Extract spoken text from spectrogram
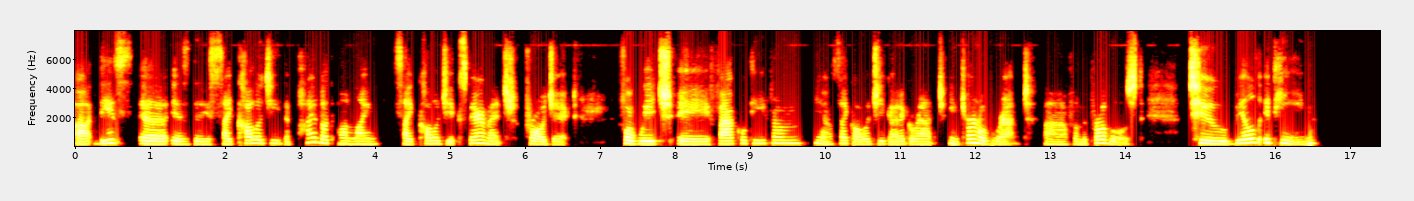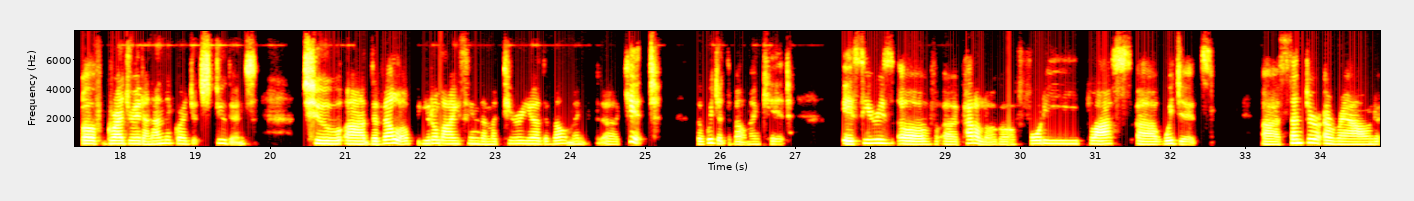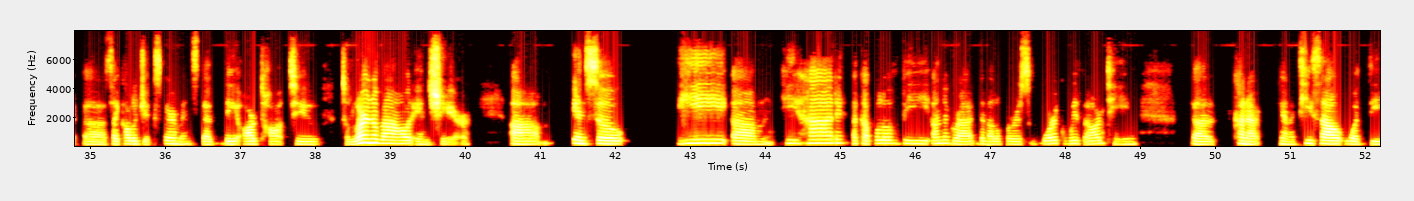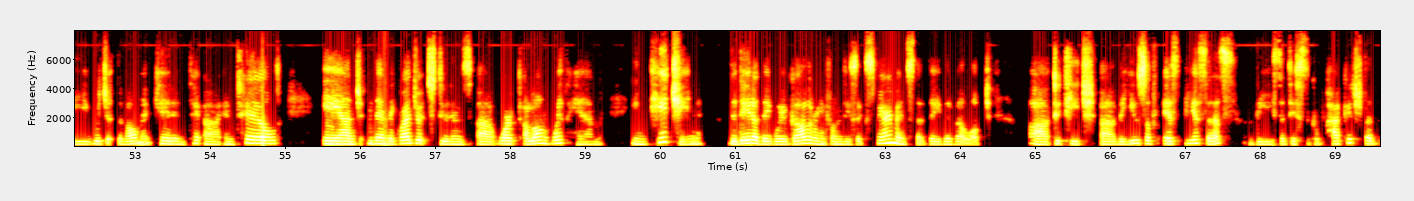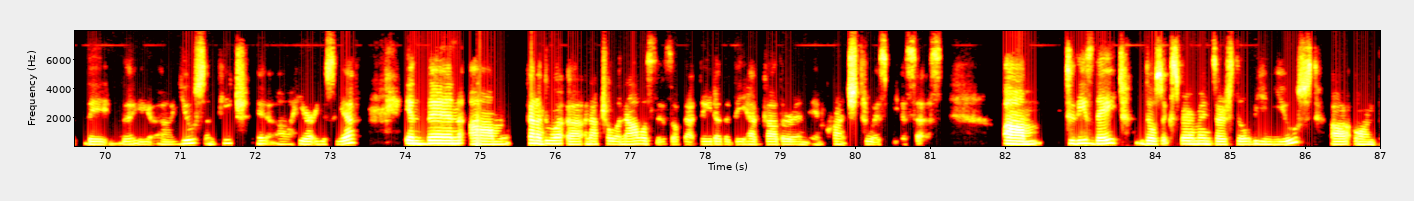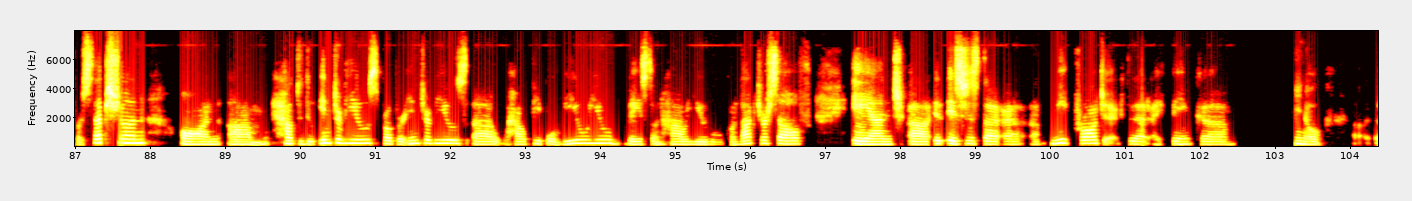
Uh, this uh, is the psychology, the pilot online psychology experiment project for which a faculty from you know psychology got a grant, internal grant uh, from the provost to build a team of graduate and undergraduate students to uh, develop utilizing the Materia development uh, kit, the widget development kit, a series of uh, catalog of 40 plus uh, widgets uh, center around uh, psychology experiments that they are taught to to learn about and share. Um, and so he um, he had a couple of the undergrad developers work with our team, kind of you know tease out what the widget development kit ent uh, entailed, and then the graduate students uh, worked along with him in teaching the data they were gathering from these experiments that they developed uh, to teach uh, the use of SPSS, the statistical package that they they uh, use and teach uh, here at UCF, and then um, kind of do a, an actual analysis of that data that they have gathered and, and crunched through SPSS. Um, to this date, those experiments are still being used uh, on perception, on um, how to do interviews, proper interviews, uh, how people view you based on how you conduct yourself. And uh, it, it's just a, a, a, neat project that I think, uh, you know,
